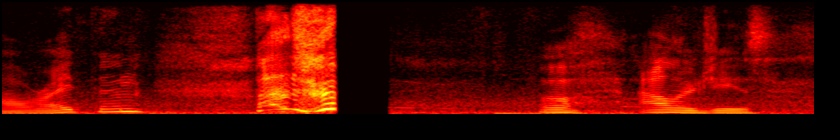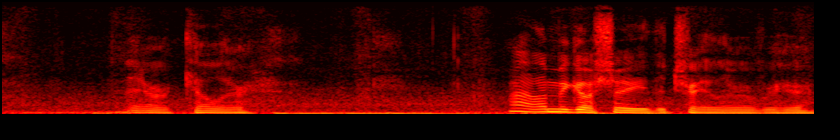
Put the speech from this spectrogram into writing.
All right then. oh, allergies. They are a killer. All right, let me go show you the trailer over here.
